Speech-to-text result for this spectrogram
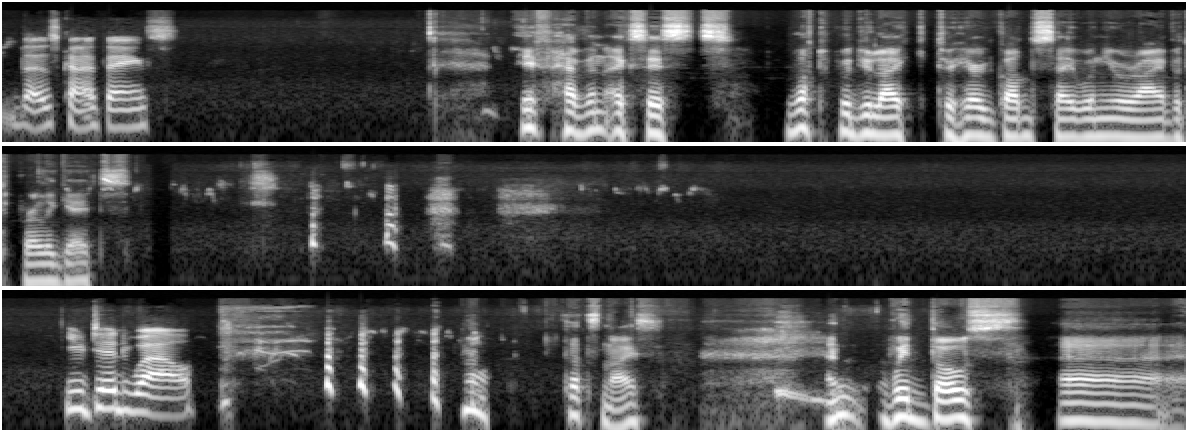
those kind of things. If heaven exists, what would you like to hear God say when you arrive at pearly gates? You did well. no, That's nice. And with those uh,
